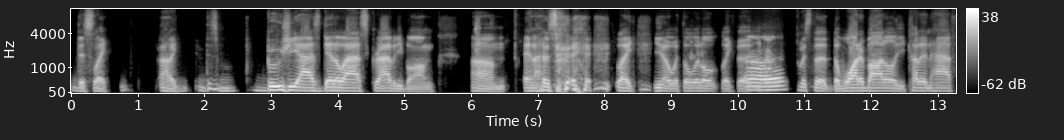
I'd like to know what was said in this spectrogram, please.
this like uh this bougie ass ghetto ass gravity bong um and i was like you know with the little like the uh, twist the the water bottle you cut it in half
